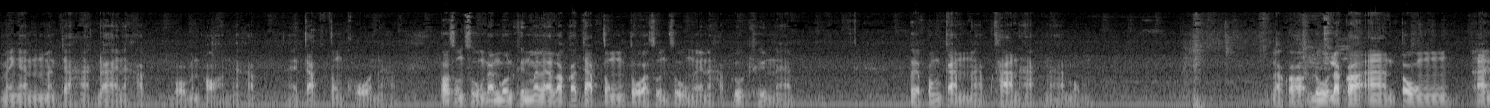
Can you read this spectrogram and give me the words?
ไม่งั้นมันจะหักได้นะครับเพราะมันอ่อนนะครับ ให้จับตรงโคนนะครับ พอส่วนสูงด้านบนขึ้นมาแล้ว เราก็จับตรงตัวส่วนสูงเลยนะครับ รูดขึ้นนะครับ เพื่อป้องกันนะครับคานหักนะครับผมแล้วก็รูดแล้วก็อ่านตรงอ่าน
